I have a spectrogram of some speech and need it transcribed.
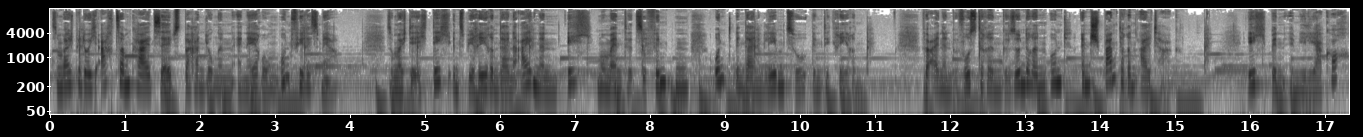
Zum Beispiel durch Achtsamkeit, Selbstbehandlungen, Ernährung und vieles mehr. So möchte ich dich inspirieren, deine eigenen Ich-Momente zu finden und in deinem Leben zu integrieren. Für einen bewussteren, gesünderen und entspannteren Alltag. Ich bin Emilia Koch.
